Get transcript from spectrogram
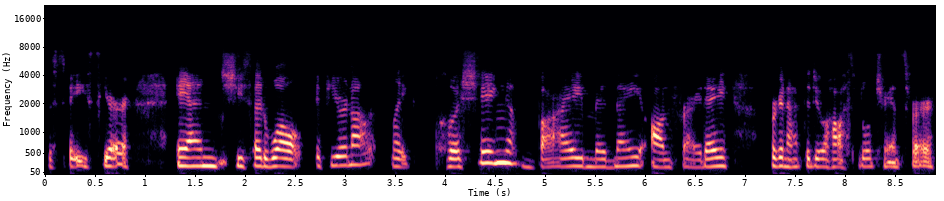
the space here. And she said, Well, if you're not like pushing by midnight on Friday, we're going to have to do a hospital transfer.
